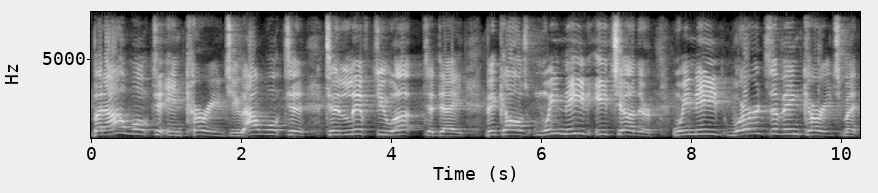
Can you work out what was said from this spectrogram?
But I want to encourage you. I want to, to lift you up today because we need each other. We need words of encouragement.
